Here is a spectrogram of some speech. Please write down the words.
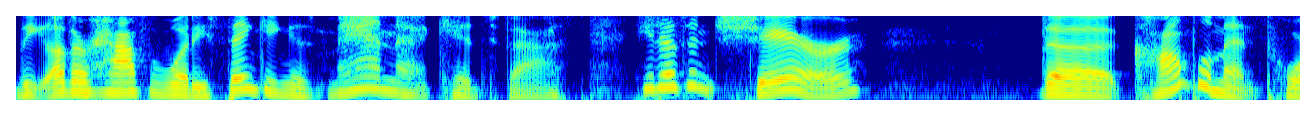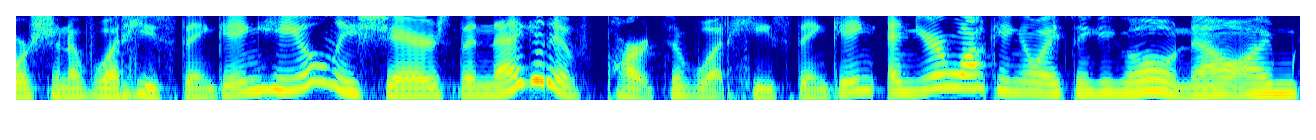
the other half of what he's thinking is man that kid's fast he doesn't share the compliment portion of what he's thinking. He only shares the negative parts of what he's thinking. And you're walking away thinking, oh, now I'm,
